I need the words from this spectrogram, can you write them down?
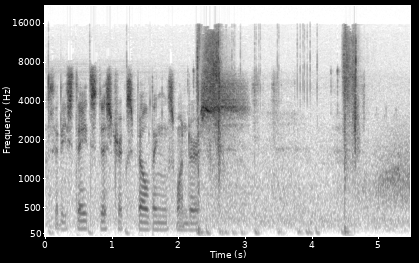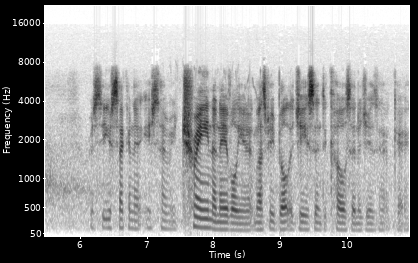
City states, districts, buildings, wonders. Receive second each time you train a naval unit. Must be built adjacent to coast and adjacent. Okay.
